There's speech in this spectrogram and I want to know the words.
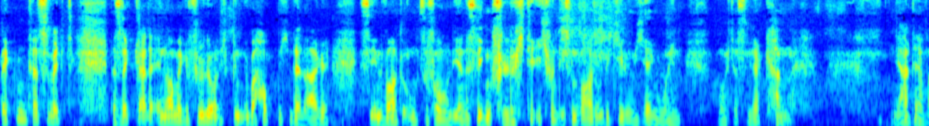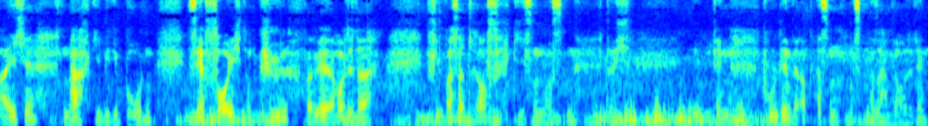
Becken, das weckt, das weckt gerade enorme Gefühle und ich bin überhaupt nicht in der Lage, sie in Worte umzuformulieren. Deswegen flüchte ich von diesem Ort und begebe mich irgendwo hin, wo ich das wieder kann. Ja, der weiche, nachgiebige Boden, sehr feucht und kühl, weil wir ja heute da viel Wasser drauf gießen mussten durch den Pool, den wir ablassen mussten. Also haben wir heute den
